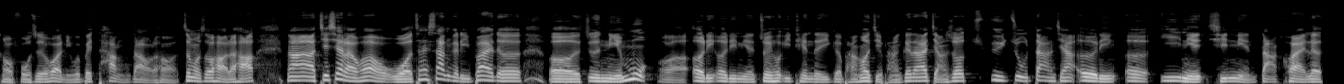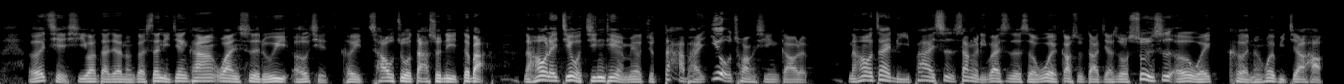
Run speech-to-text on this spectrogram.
哦，否则的话你会被烫到了哈。这么说好了，好，那接下来的话，我在上个礼拜的呃，就是年末啊，二零二零年最后一天的一个盘后解盘，跟大家讲说，预祝大家二零二一年新年大快乐，而且希望大家能够身体健康，万事如意，而且可以操作大顺利，对吧？然后呢，结果今天有没有就大盘又创新高了？然后在礼拜四，上个礼拜四的时候，我也告诉大家说，顺势而为可能会比较好。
